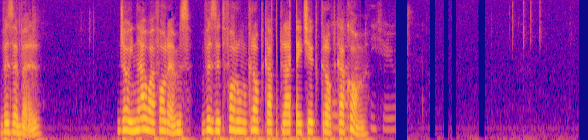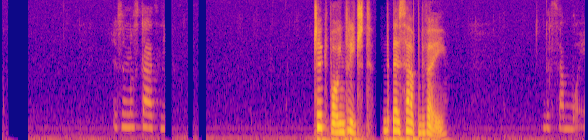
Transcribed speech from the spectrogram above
visible. Join our forums. Visit forum.playciek.com. Zamknij się już. Jestem ostatni. Checkpoint reached. The subway. The subway.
